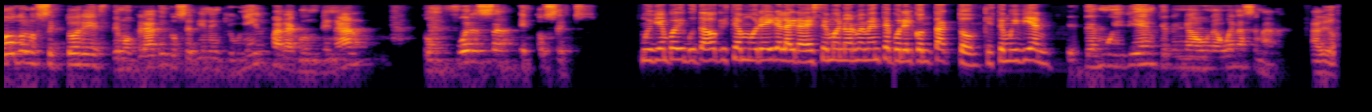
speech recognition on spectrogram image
todos los sectores democráticos se tienen que unir para condenar con fuerza estos hechos. Muy bien, pues diputado Cristian Moreira, le agradecemos enormemente por el contacto. Que esté muy bien. Que esté muy bien, que tenga una buena semana. Adiós.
